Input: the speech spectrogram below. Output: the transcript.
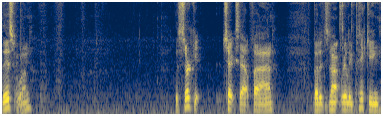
this one, the circuit checks out fine, but it's not really picking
